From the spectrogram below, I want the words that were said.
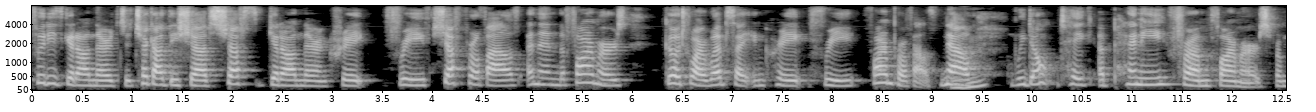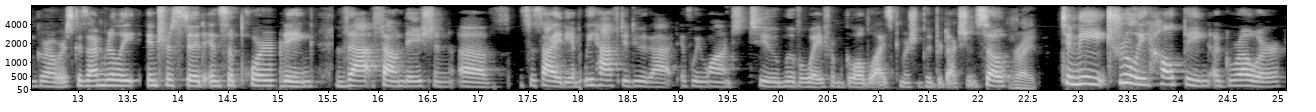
Foodies get on there to check out these chefs. Chefs get on there and create free chef profiles. And then the farmers go to our website and create free farm profiles. Now, Mhm. We don't take a penny from farmers, from growers, because I'm really interested in supporting that foundation of society. And we have to do that if we want to move away from globalized commercial food production. So, right. To me, truly helping a grower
